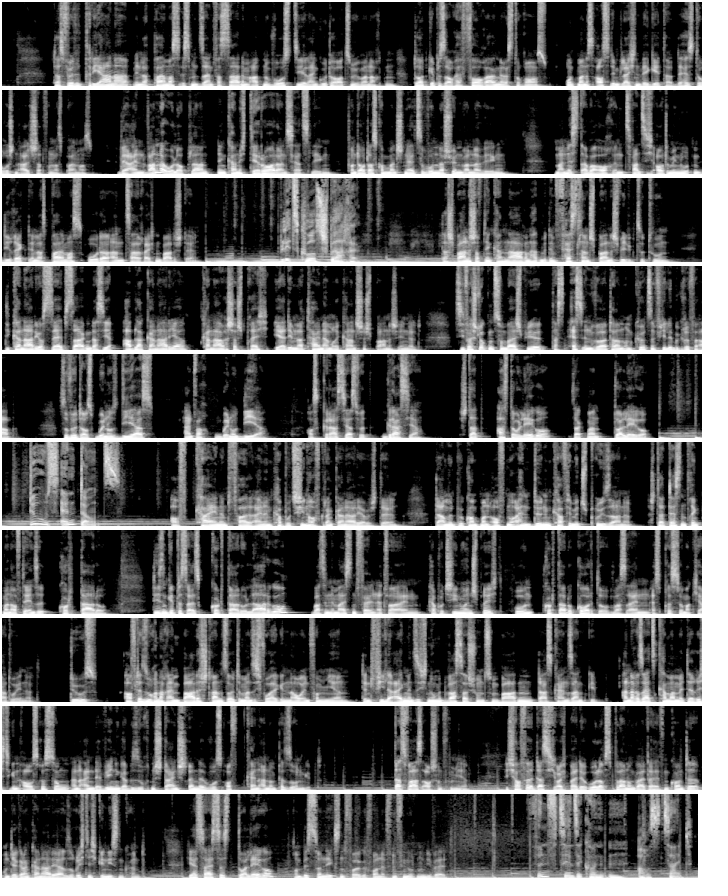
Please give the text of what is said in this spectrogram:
Das Viertel Triana in Las Palmas ist mit seinen Fassaden im Art Nouveau-Stil ein guter Ort zum Übernachten. Dort gibt es auch hervorragende Restaurants. Und man ist außerdem gleich in Vegeta, der historischen Altstadt von Las Palmas. Wer einen Wanderurlaub plant, den kann ich Terrora ans Herz legen. Von dort aus kommt man schnell zu wunderschönen Wanderwegen. Man ist aber auch in 20 Autominuten direkt in Las Palmas oder an zahlreichen Badestellen. Blitzkurs Sprache. Das Spanisch auf den Kanaren hat mit dem Festlandspanisch wenig zu tun. Die Canarios selbst sagen, dass ihr Habla Canaria, kanarischer Sprech, eher dem lateinamerikanischen Spanisch ähnelt. Sie verschlucken zum Beispiel das S in Wörtern und kürzen viele Begriffe ab. So wird aus Buenos Dias einfach Bueno Dia. Aus Gracias wird Gracia. Statt Hasta luego sagt man Tualego. Do's and Don'ts. Auf keinen Fall einen Cappuccino auf Gran Canaria bestellen. Damit bekommt man oft nur einen dünnen Kaffee mit Sprühsahne. Stattdessen trinkt man auf der Insel Cortado. Diesen gibt es als Cortado Largo, was in den meisten Fällen etwa ein Cappuccino entspricht, und Cortado Corto, was ein Espresso Macchiato ähnelt. Do's? Auf der Suche nach einem Badestrand sollte man sich vorher genau informieren, denn viele eignen sich nur mit Wasserschuhen zum Baden, da es keinen Sand gibt. Andererseits kann man mit der richtigen Ausrüstung an einen der weniger besuchten Steinstrände, wo es oft keine anderen Personen gibt. Das war es auch schon von mir. Ich hoffe, dass ich euch bei der Urlaubsplanung weiterhelfen konnte und ihr Gran Canaria so richtig genießen könnt. Jetzt heißt es Dualego und bis zur nächsten Folge von den 5 Minuten um die Welt. 15 Sekunden Auszeit.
